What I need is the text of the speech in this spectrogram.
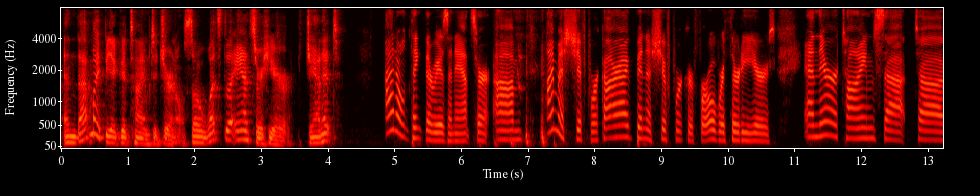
And that might be a good time to journal. So, what's the answer here, Janet? I don't think there is an answer. Um, I'm a shift worker. I've been a shift worker for over 30 years. And there are times that uh,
